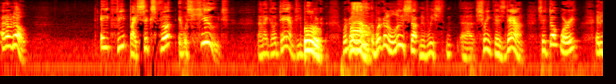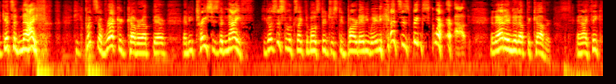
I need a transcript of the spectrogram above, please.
I don't know, eight feet by six foot. It was huge, and I go, "Damn, D. We're, we're gonna Wow. lo- we're gonna lose something if we uh, shrink this down." He says, "Don't worry," and he gets a knife. He puts a record cover up there, and he traces the knife. He goes, "This looks like the most interesting part anyway," and he cuts his big square out, and that ended up the cover. And I think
